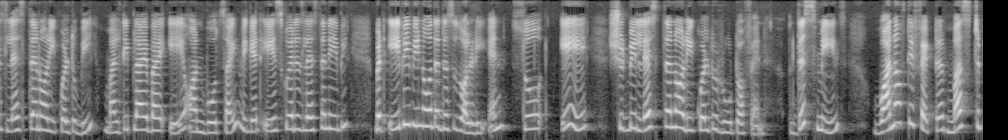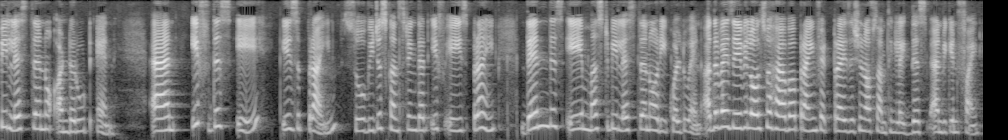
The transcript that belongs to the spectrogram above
is less than or equal to b, multiply by a on both sides, we get a square is less than ab. But ab we know that this is already n. So a should be less than or equal to root of n. This means one of the factor must be less than or under root n. And if this a is prime so we just considering that if a is prime then this a must be less than or equal to n. Otherwise a will also have a prime factorization of something like this and we can find.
